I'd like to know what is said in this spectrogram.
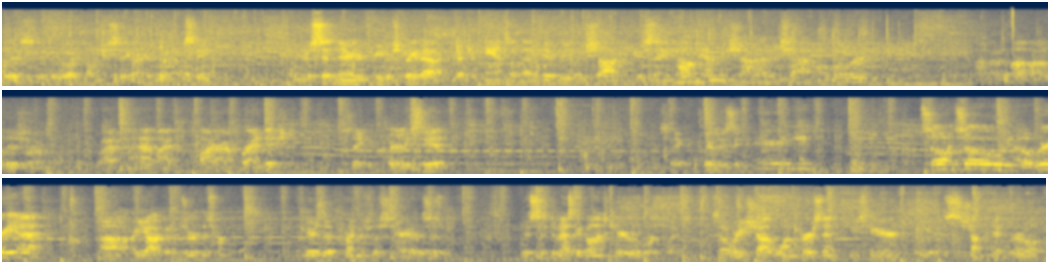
I want you sitting right here, up, see? You're just sitting there, your feet are straight out, you got your hands on that hip you've been shot, and you're saying, help me, I've been shot, I've been shot, oh Lord. I'm gonna pop out of this room, right? I have my firearm brandished, so they can clearly see it. So they can clearly see, so-and-so, you know, where are you at? Uh, are y'all gonna observe this one? Here's the premise of the scenario. This is, this is domestic violence carried to the workplace. So I already shot one person, he's here, he is shot in the hip and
